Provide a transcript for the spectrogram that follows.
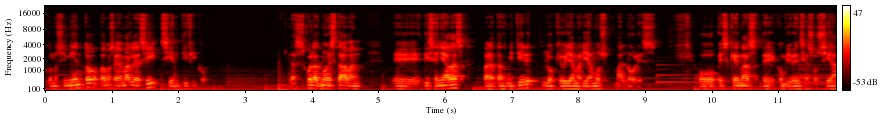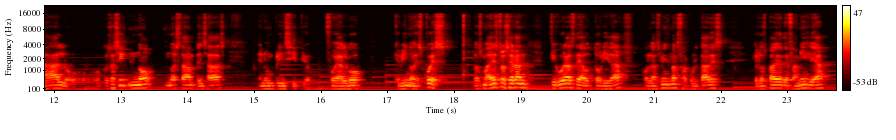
conocimiento, vamos a llamarle así, científico. Las escuelas no estaban eh, diseñadas para transmitir lo que hoy llamaríamos valores o esquemas de convivencia social o, cosas así. No, no estaban pensadas en un principio. Fue algo que vino después. Los maestros eran figuras de autoridad con las mismas facultades que los padres de familia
